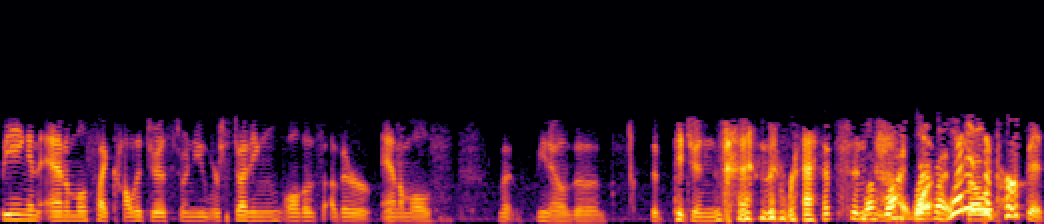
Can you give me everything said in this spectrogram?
being an animal psychologist when you were studying all those other animals you know the the pigeons and the rats and right, right, what, right. what so, is the purpose?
